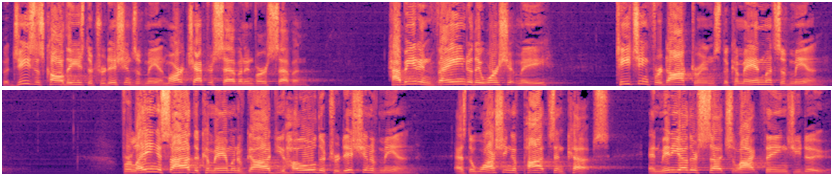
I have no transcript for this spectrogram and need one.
But Jesus called these the traditions of men. Mark chapter 7 and verse 7. Howbeit in vain do they worship me, teaching for doctrines the commandments of men. For laying aside the commandment of God, you hold the tradition of men, as the washing of pots and cups, and many other such like things you do.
